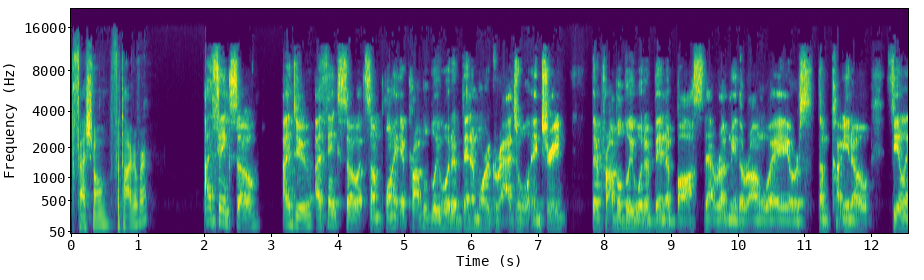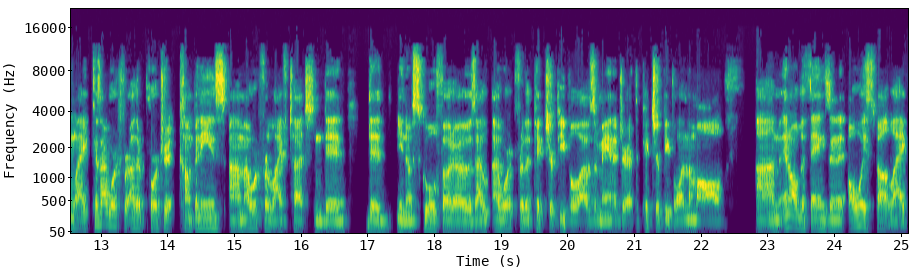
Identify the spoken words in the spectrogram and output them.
professional photographer? I think so. I do. I think so at some point. It probably would have been a more gradual entry. There probably would have been a boss that rubbed me the wrong way or some kind, you know feeling like because i worked for other portrait companies. Um, i worked for Lifetouch and did did you know school photos. I, I worked for the picture people. I was a manager at the picture people in the mall um, and all the things. And it always felt like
